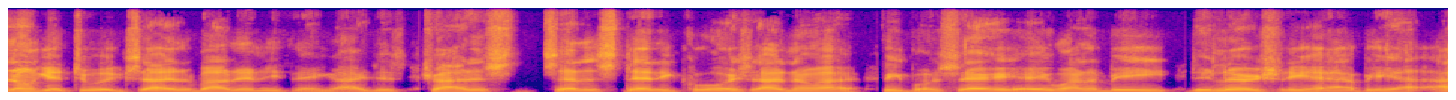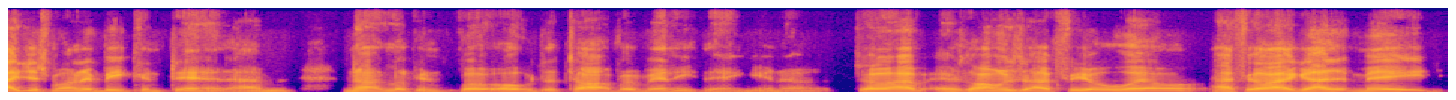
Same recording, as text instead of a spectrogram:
don't get too excited about anything. I just try to set a steady course. I know I, people say they want to be deliriously happy. I, I just want to be content. I'm not looking for over the top of anything, you know. So I, as long as I feel well, I feel I got it made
